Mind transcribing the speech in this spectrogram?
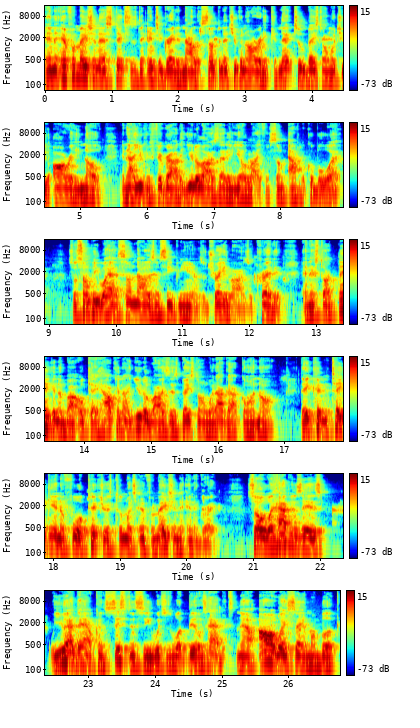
And the information that sticks is the integrated knowledge, something that you can already connect to based on what you already know and how you can figure out to utilize that in your life in some applicable way. So some people have some knowledge in CPNs or trade lines or credit, and they start thinking about, okay, how can I utilize this based on what I got going on? They couldn't take in the full picture; it's too much information to integrate. So what happens is you have to have consistency, which is what builds habits. Now, I always say in my book,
